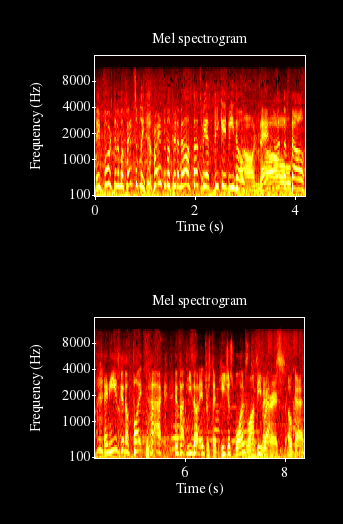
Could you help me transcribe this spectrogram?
They forced him offensively, right into the pit of malice. Natsumi has BKB though. Oh, no. And no. Matastal, and he's gonna fight back. In fact, he's not interested. He just wants, He wants the. Rex. Okay.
